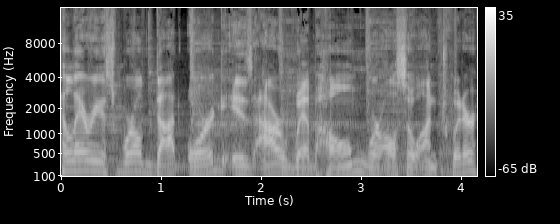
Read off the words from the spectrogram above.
HilariousWorld.org is our web home. We're also on Twitter.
